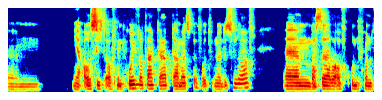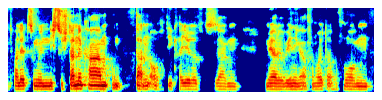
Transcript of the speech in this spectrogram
ähm, ja, Aussicht auf einen Profivertrag gehabt, damals bei Fortuna Düsseldorf, ähm, was dann aber aufgrund von Verletzungen nicht zustande kam und dann auch die Karriere sozusagen mehr oder weniger von heute auf morgen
